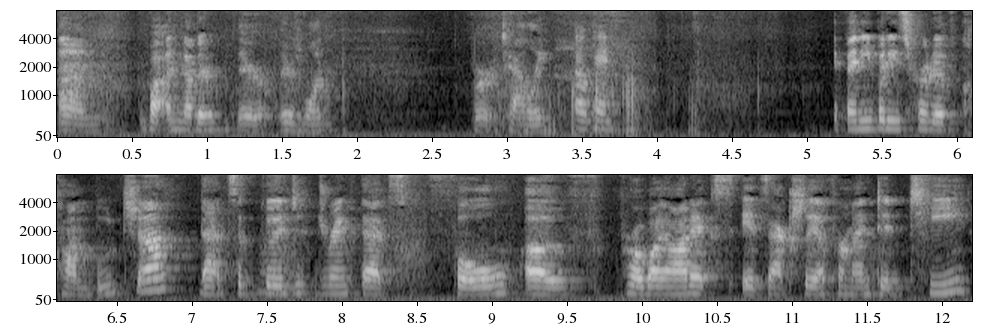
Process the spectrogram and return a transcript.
Um, but another, there, there's one for Tally Okay. If anybody's heard of kombucha, that's a mm. good drink that's full of probiotics. It's actually a fermented tea.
